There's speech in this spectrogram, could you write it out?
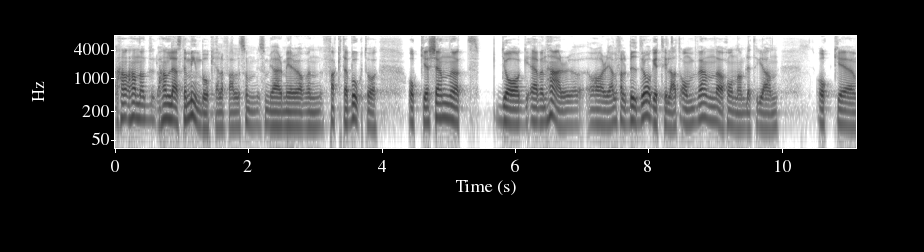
han, han, han, läste min bok i alla fall, som, som är mer av en faktabok då. Och jag känner att jag även här har i alla fall bidragit till att omvända honom lite grann. Och eh,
